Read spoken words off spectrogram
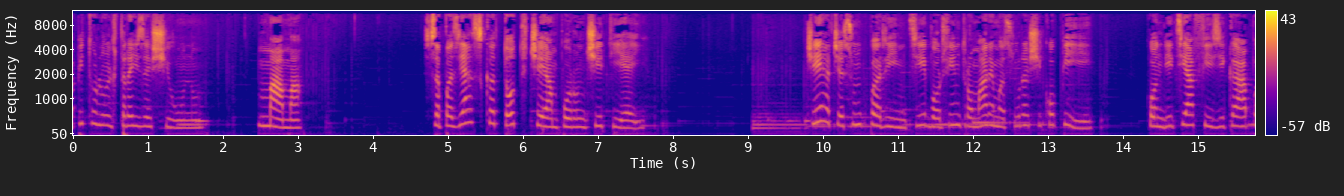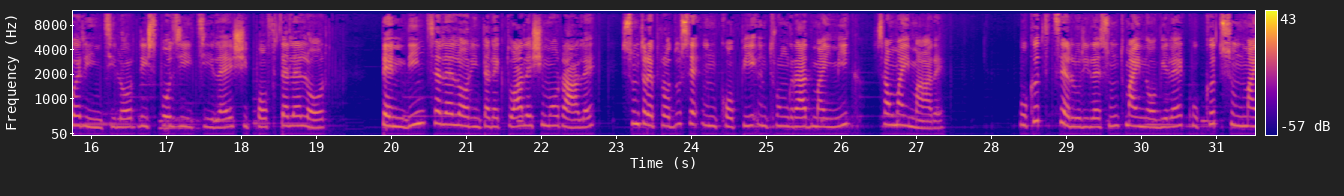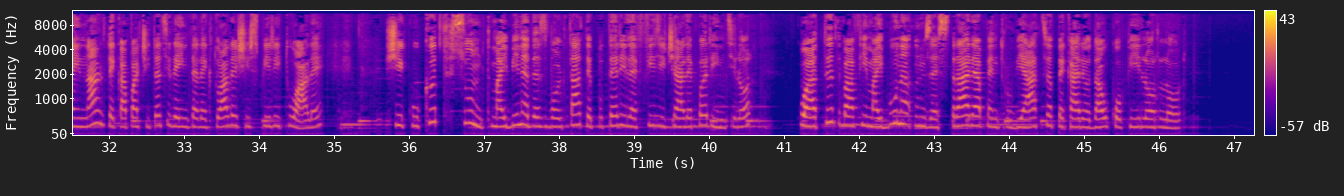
Capitolul 31 Mama Să păzească tot ce am poruncit ei. Ceea ce sunt părinții vor fi într-o mare măsură și copiii. Condiția fizică a părinților, dispozițiile și poftele lor, tendințele lor intelectuale și morale sunt reproduse în copii într-un grad mai mic sau mai mare. Cu cât țelurile sunt mai nobile, cu cât sunt mai înalte capacitățile intelectuale și spirituale și cu cât sunt mai bine dezvoltate puterile fizice ale părinților, cu atât va fi mai bună înzestrarea pentru viață pe care o dau copiilor lor.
